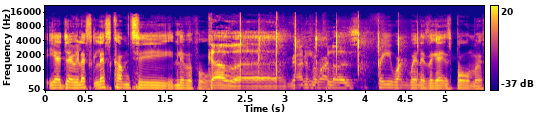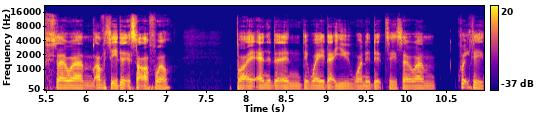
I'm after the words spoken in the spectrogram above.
Yeah, Joey. Let's let's come to Liverpool. Cover. Round of applause. Three one winners against Bournemouth. So um, obviously it didn't start off well, but it ended in the way that you wanted it to. So um, quickly,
